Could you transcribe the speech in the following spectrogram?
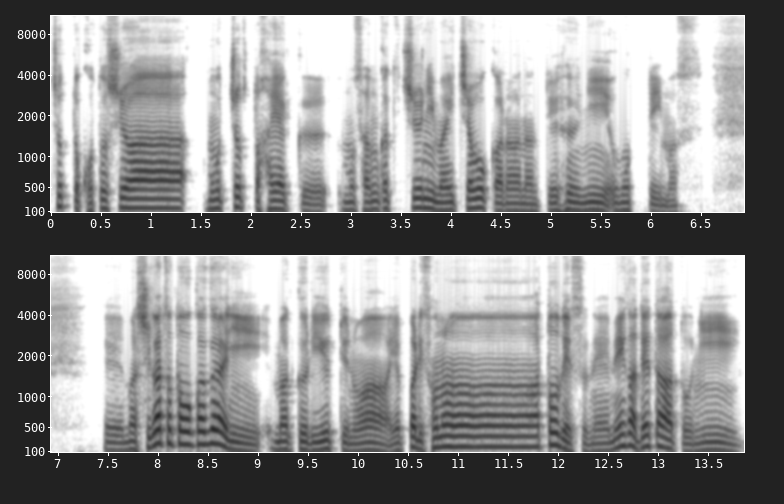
ちょっと今年はもうちょっと早く、もう3月中に巻いちゃおうかななんていうふうに思っています。えーまあ、4月10日ぐらいに巻く理由っていうのは、やっぱりその後ですね、芽が出た後に、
